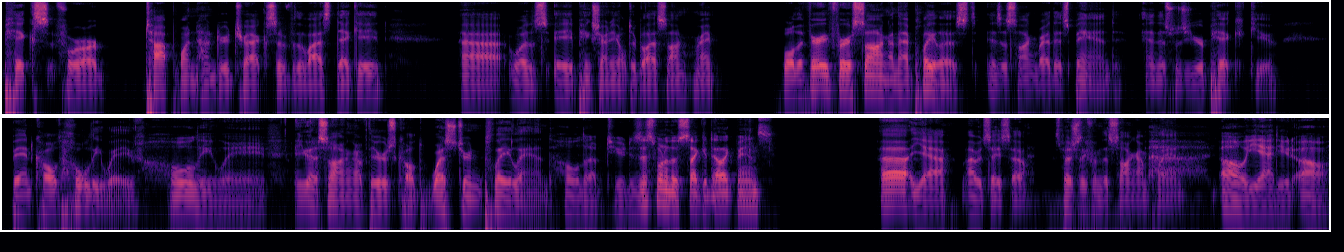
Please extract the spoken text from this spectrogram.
picks for our top 100 tracks of the last decade uh, was a Pinkshinyultrablast song, right? Well, the very first song on that playlist is a song by this band, and this was your pick, Q. Band called Holy Wave. Holy wave! And you got a song of theirs called Western Playland. Hold up, dude. Is this one of those psychedelic bands? Uh, yeah, I would say so, especially from the song I'm playing. Oh yeah, dude. Oh,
